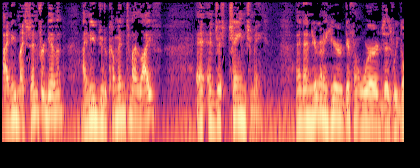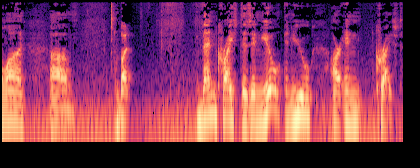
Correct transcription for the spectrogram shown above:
I need my sin forgiven. I need you to come into my life and, and just change me. And then you're going to hear different words as we go on. Um, but then Christ is in you, and you are in Christ.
